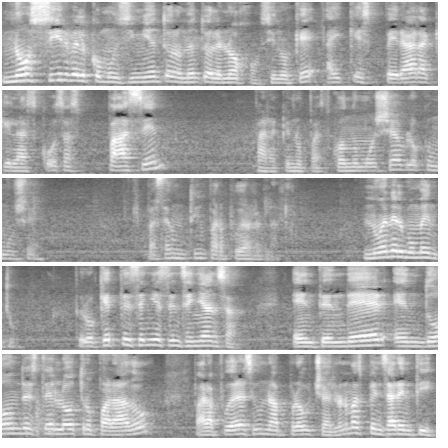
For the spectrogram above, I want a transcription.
no sirve el conocimiento en el momento del enojo, sino que hay que esperar a que las cosas pasen para que no pase. Cuando Moshe habló con Moshe, hay que pasar un tiempo para poder arreglarlo. No en el momento, pero ¿qué te enseña esa enseñanza? Entender en dónde está el otro parado para poder hacer un approach a él. No más pensar en ti.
